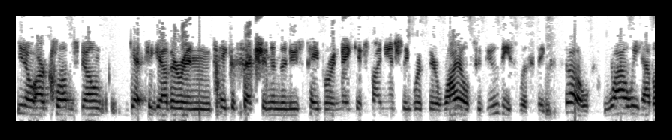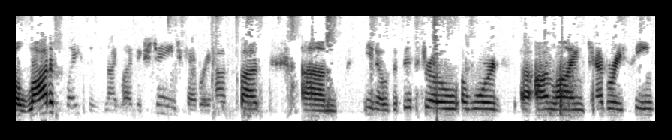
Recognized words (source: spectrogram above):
you know, our clubs don't get together and take a section in the newspaper and make it financially worth their while to do these listings. So while we have a lot of places, Nightlife Exchange, Cabaret Hotspots, um, you know, the Bistro Awards, uh, online, cabaret scenes.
